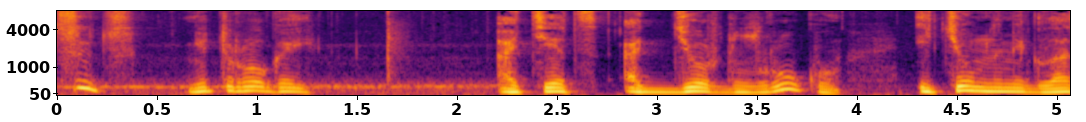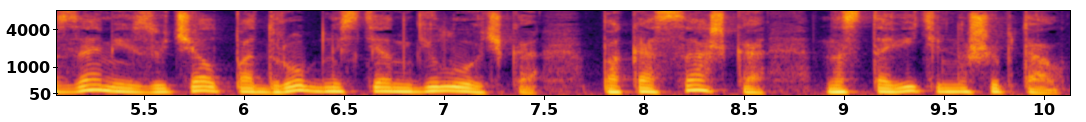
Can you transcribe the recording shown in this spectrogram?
«Цыц, не трогай». Отец отдернул руку и темными глазами изучал подробности ангелочка, пока Сашка наставительно шептал —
